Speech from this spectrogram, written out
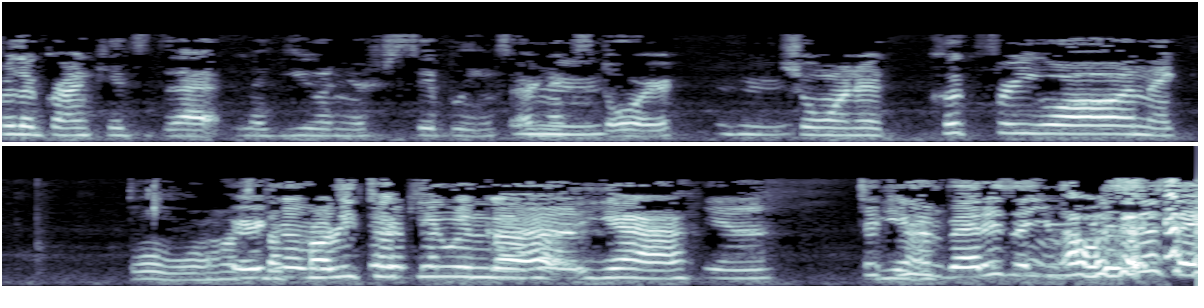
for the grandkids that like you and your siblings are next Mhm. door. Mhm. She'll want to cook for you all and like, oh, nomás probably tuck you in the, yeah. Yeah. Took Yeah. you in bed? Is that you? I was gonna say,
